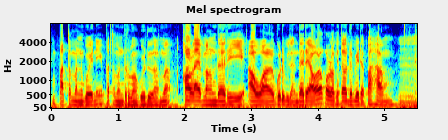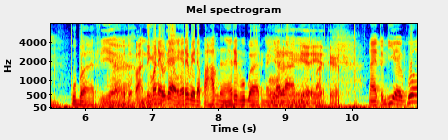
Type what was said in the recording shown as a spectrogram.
Empat teman gue ini, empat teman rumah gue udah lama. Kalau emang dari awal gue udah bilang dari awal kalau kita udah beda paham, Hmm. bubar Iya, gitu kan. Cuman ya udah akhirnya beda paham dan akhirnya bubar nggak Oh, jalan. oke, gitu iya, kan. iya, iya. Nah itu dia gue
